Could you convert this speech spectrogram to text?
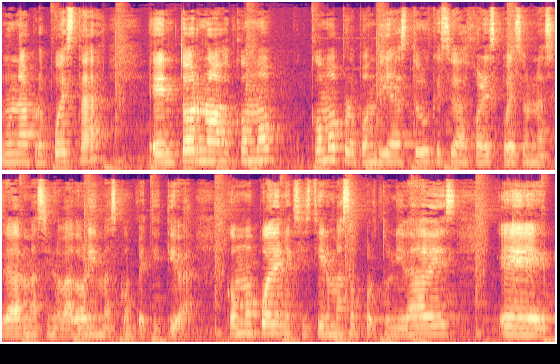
una propuesta en torno a cómo, cómo propondrías tú que Ciudad Juárez puede ser una ciudad más innovadora y más competitiva, cómo pueden existir más oportunidades, eh,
